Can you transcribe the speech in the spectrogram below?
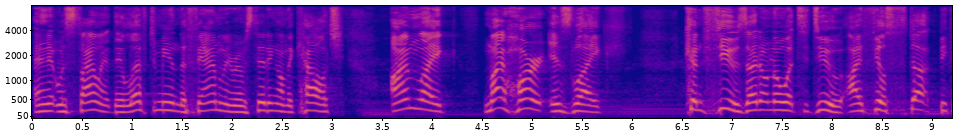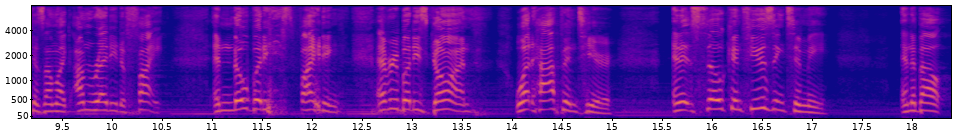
and it was silent. They left me in the family room sitting on the couch. I'm like, my heart is like confused. I don't know what to do. I feel stuck because I'm like, I'm ready to fight. And nobody's fighting. Everybody's gone. What happened here? And it's so confusing to me. And about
